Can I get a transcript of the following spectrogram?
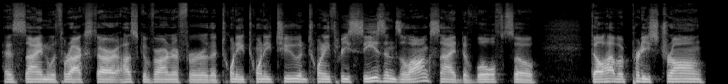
has signed with Rockstar Husqvarna for the 2022 and 23 seasons alongside De Wolf. So they'll have a pretty strong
